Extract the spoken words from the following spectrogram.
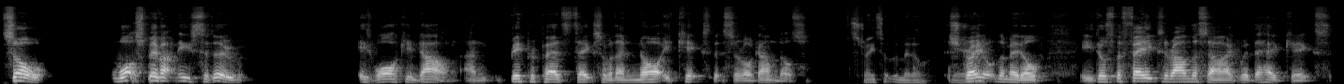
So, what Spivac needs to do is walk him down and be prepared to take some of them naughty kicks that Ciryl Gane does. Straight up the middle. Straight Yeah. up the middle. He does the fakes around the side with the head kicks.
